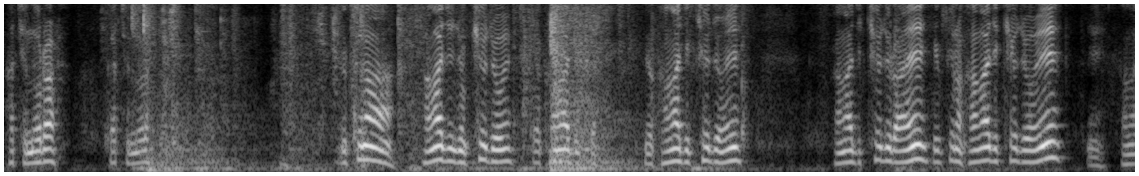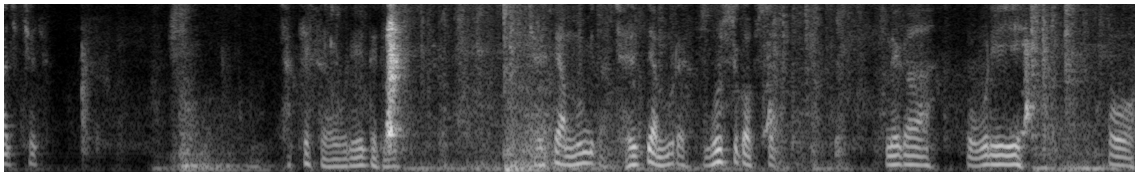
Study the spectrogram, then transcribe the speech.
같이 놀아. 같이 놀아. 육순아, 강아지 좀 키워줘. 야, 강아지 있자. 야, 강아지 키워줘. 예? 강아지 키워주라. 예? 육순아, 강아지 키워줘. 예? 예, 강아지 키워줘. 착했어, 우리 애들이. 절대 안 뭅니다. 절대 안 물어요. 물 수가 없어. 내가 또 우리 또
